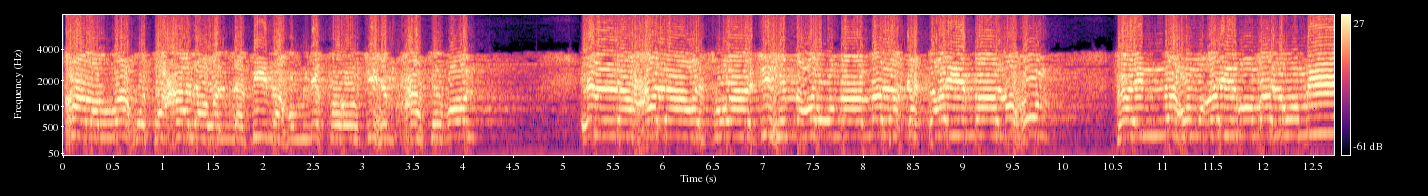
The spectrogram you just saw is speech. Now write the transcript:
قال الله تعالى والذين هم لفروجهم حافظون إلا على أزواجهم أو ما ملكت أيمانهم فإنهم غير ملومين.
